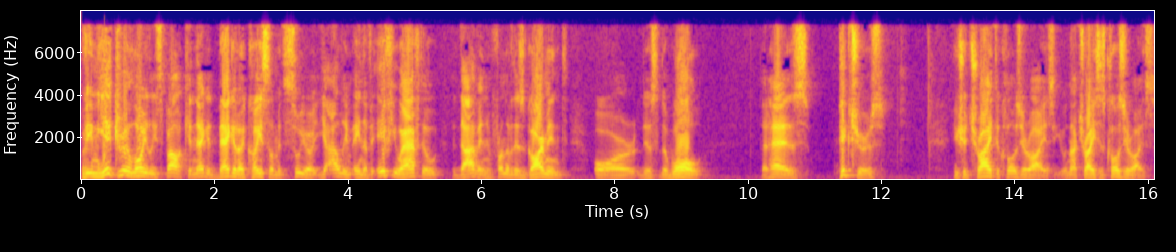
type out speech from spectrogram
V'im yikra loy lispal keneged beged oikoisel mitsuya ya'alim einav. If you have to daven in front of this garment or this the wall that has pictures, you should try to close your eyes. You will not try. He says close your eyes.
